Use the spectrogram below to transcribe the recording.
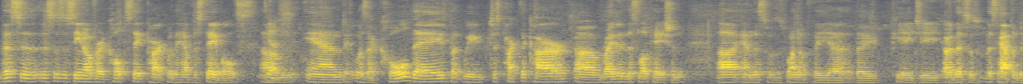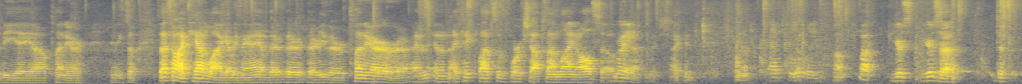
This is this is a scene over at Colt State Park where they have the stables. Um, Yes. And it was a cold day, but we just parked the car uh, right in this location. Uh, and this was one of the uh, the PAG, or this is this happened to be a uh, plein air thing. So, so that's how I catalog everything. I have their they're, they're either plein air or and, and I take lots of workshops online also. Right. which I could. You know, absolutely. well, well, here's here's a just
